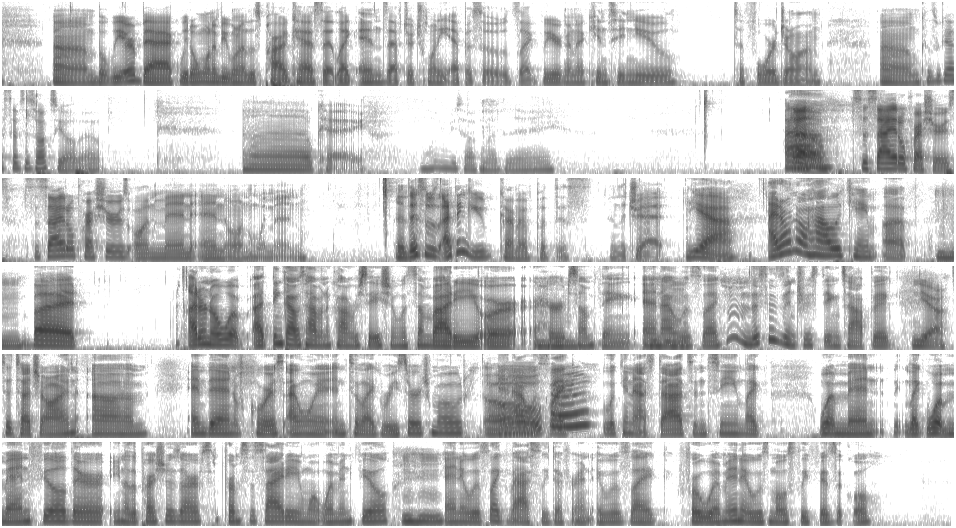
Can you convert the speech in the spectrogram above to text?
Um, but we are back. We don't want to be one of those podcasts that like ends after 20 episodes. Like we are going to continue to forge on. Um, cuz we got stuff to talk to y'all about. Uh, okay. What are we talking about today? Um, oh, societal pressures. Societal pressures on men and on women. And this was, I think you kind of put this in the chat. Yeah. I don't know how it came up, Mm-hmm. but I don't know what. I think I was having a conversation with somebody or heard Mhm. something, and I Mhm. was like, hmm, this is interesting topic. Yeah. to touch on. Um, and then of course I went into like research mode Oh, and I was like looking at stats and seeing like what men like what men feel their you know the pressures are from society and what women feel mm-hmm. and it was like vastly different. It was like for women it was mostly physical.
